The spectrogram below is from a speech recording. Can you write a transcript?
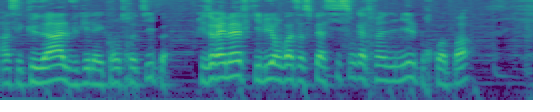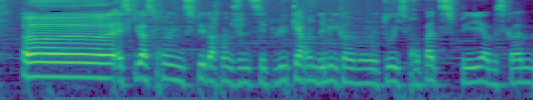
Ah, c'est que dalle vu qu'il est contre-type. Freezer MF qui lui envoie sa spé à 690 000, pourquoi pas. Euh, Est-ce qu'il va se prendre une spé par contre Je ne sais plus. 42 000 quand même en auto. Il se prend pas de spé, hein, mais c'est quand même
